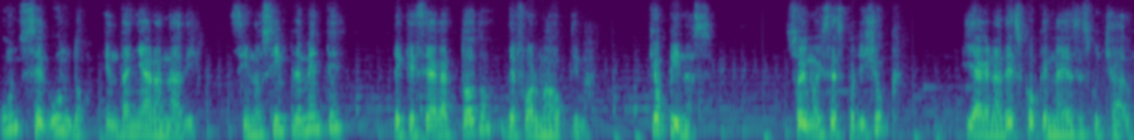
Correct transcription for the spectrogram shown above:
un segundo en dañar a nadie, sino simplemente de que se haga todo de forma óptima. ¿Qué opinas? Soy Moisés Polishuk y agradezco que me hayas escuchado.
